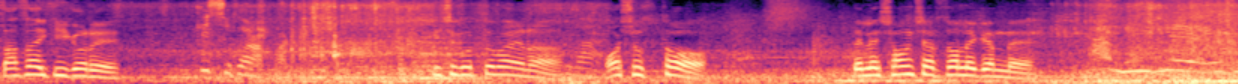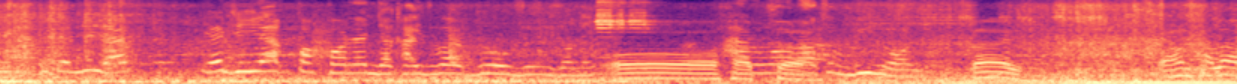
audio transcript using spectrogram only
চাচাই কি করে? কিছু করা পারে কিছু করতে পারে না। অসুস্থ? তাহলে সংসার চলে কেমনে? আমি নিলাম ও আচ্ছা। তাই? এখন খালা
